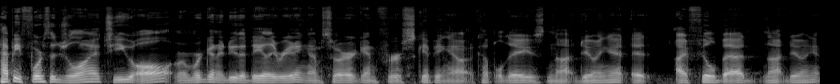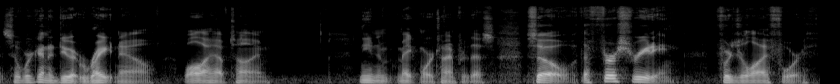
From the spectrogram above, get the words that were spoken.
Happy 4th of July to you all. And we're going to do the daily reading. I'm sorry again for skipping out a couple days not doing it. It I feel bad not doing it, so we're going to do it right now while I have time. Need to make more time for this. So, the first reading for July 4th,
